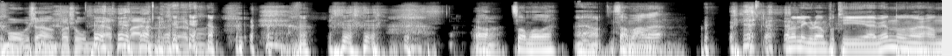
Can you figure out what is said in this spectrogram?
Du må overse den personligheten der. Ja, samme det. Ja, Samme det. Hvordan ligger du an på ti, Eivind? Når han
